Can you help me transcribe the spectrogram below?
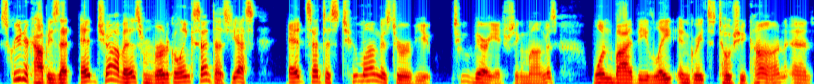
screener copies that Ed Chavez from Vertical Inc sent us. Yes, Ed sent us two mangas to review, two very interesting mangas, one by the late and great Satoshi Kon, and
